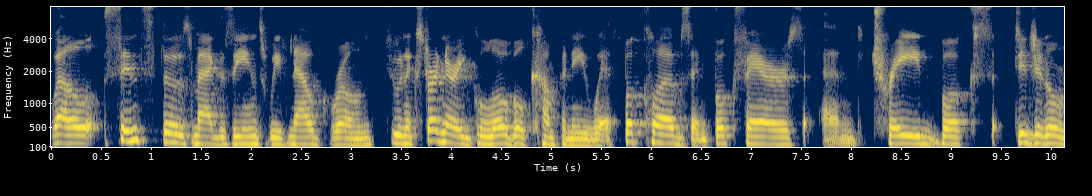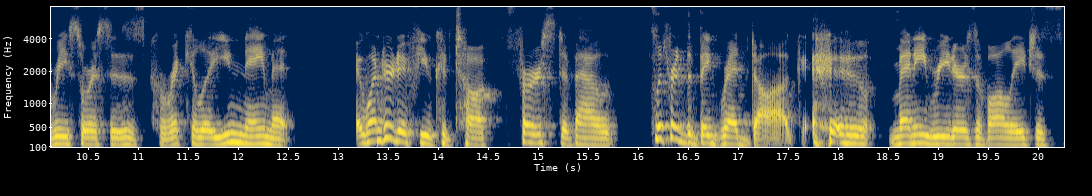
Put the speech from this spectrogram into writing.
Well, since those magazines, we've now grown to an extraordinary global company with book clubs and book fairs and trade books, digital resources, curricula, you name it. I wondered if you could talk first about Clifford the Big Red Dog. Many readers of all ages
